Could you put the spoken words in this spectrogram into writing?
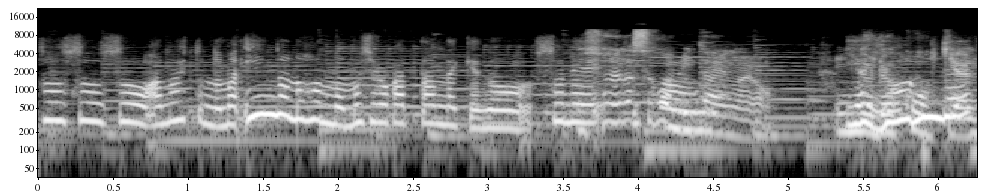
そうそうそう、あの人の、まあ、インドの本も面白かったんだけど、それ、それがすごい見たいのよ。イいやンド旅行記やで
